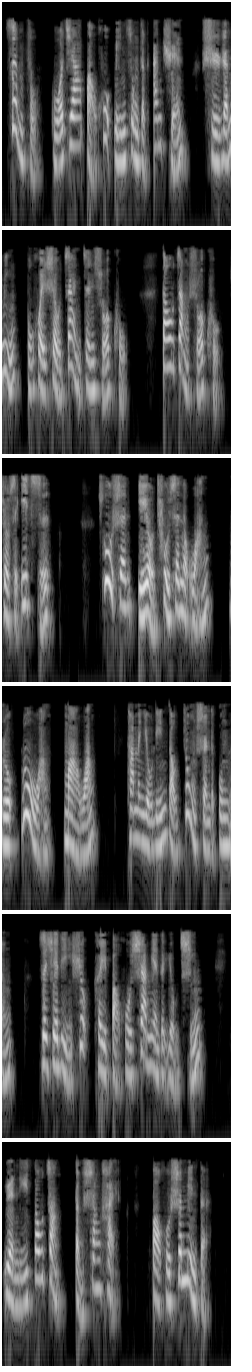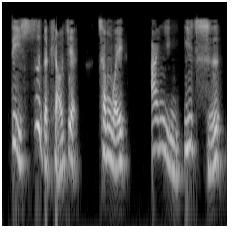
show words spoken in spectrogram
政府、国家保护民众的安全，使人民不会受战争所苦、刀杖所苦，就是一词。畜生也有畜生的王，如鹿王、马王，他们有领导众生的功能。这些领袖可以保护下面的友情，远离刀杖等伤害，保护生命的第四个条件称为安隐依持。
